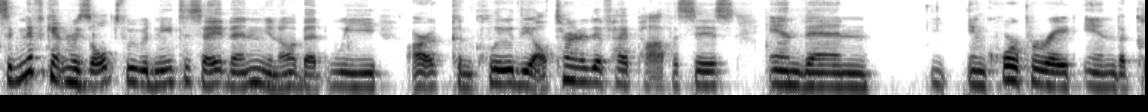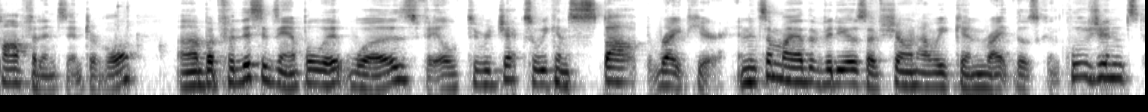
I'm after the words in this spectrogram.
significant results, we would need to say then, you know, that we are conclude the alternative hypothesis and then incorporate in the confidence interval. Uh, but for this example, it was failed to reject, so we can stop right here. And in some of my other videos, I've shown how we can write those conclusions.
